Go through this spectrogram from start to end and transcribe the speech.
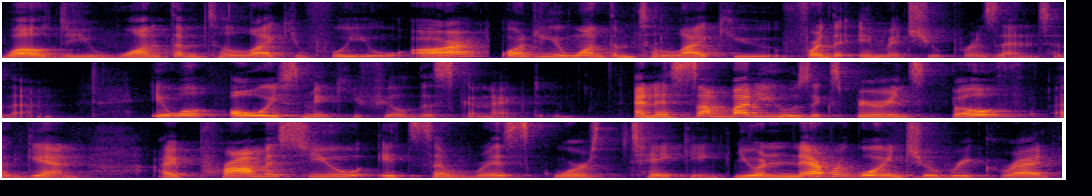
Well, do you want them to like you for who you are or do you want them to like you for the image you present to them? It will always make you feel disconnected. And as somebody who's experienced both, again, I promise you, it's a risk worth taking. You're never going to regret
